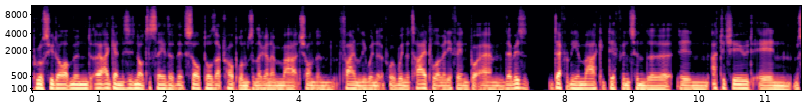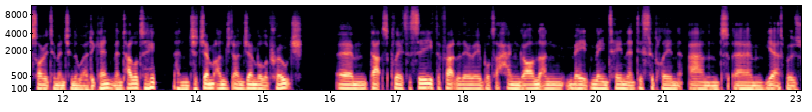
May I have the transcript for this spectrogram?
Borussia Dortmund. Uh, again, this is not to say that they've solved all their problems and they're going to march on and finally win win the title or anything, but um, there is definitely a marked difference in the in attitude, in sorry to mention the word again, mentality, and and, and general approach. Um, that's clear to see. The fact that they were able to hang on and ma- maintain their discipline and um, yeah, I suppose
